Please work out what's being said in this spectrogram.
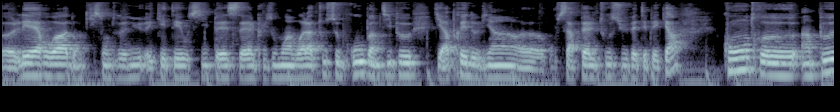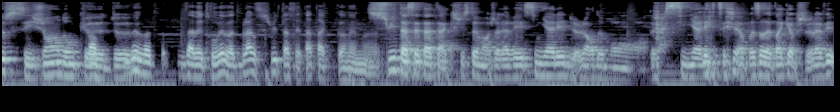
euh, les ROA, donc qui sont devenus et qui étaient aussi PSL, plus ou moins, voilà, tout ce groupe un petit peu qui après devient ou s'appelle tous UVTPK, contre euh, un peu ces gens donc euh, de votre- Vous avez trouvé votre place suite à cette attaque quand même. Suite à cette attaque, justement, je l'avais signalé lors de mon. signalé, j'ai l'impression d'être un cop, je l'avais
